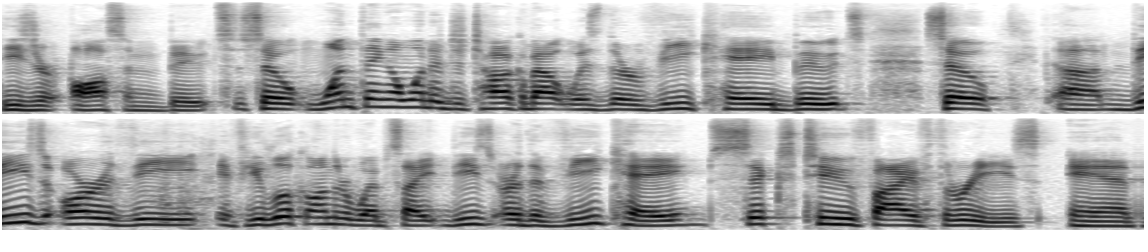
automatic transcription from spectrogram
These are awesome boots. So one thing I wanted to talk about was their VK boots. So uh, these are the, if you look on their website, these are the VK 6253s, and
